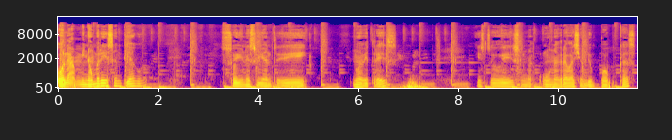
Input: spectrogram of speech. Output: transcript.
Hola, mi nombre es Santiago. Soy un estudiante de 93. Esto es una, una, grabación de un podcast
